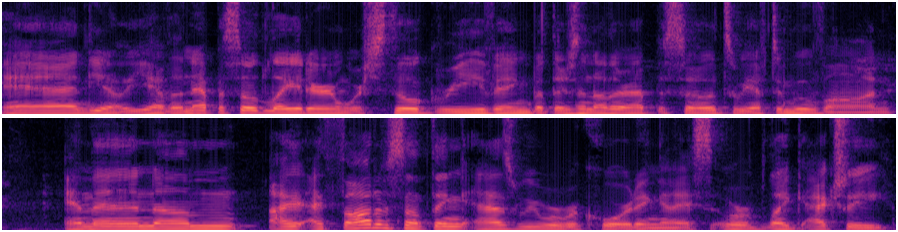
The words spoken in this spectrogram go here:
And you know, you have an episode later, and we're still grieving, but there's another episode, so we have to move on. And then um, I, I thought of something as we were recording, and I, or like actually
